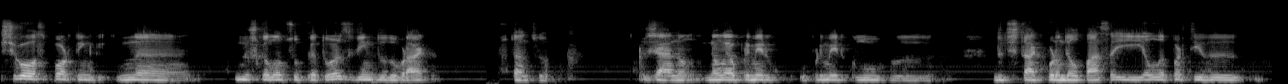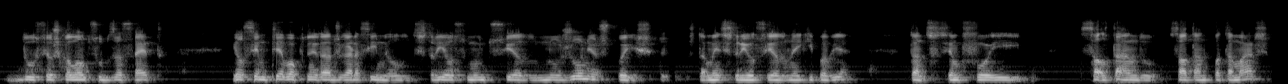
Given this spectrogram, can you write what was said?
chegou ao Sporting na, no escalão de sub-14, vindo do Braga, portanto já não, não é o primeiro, o primeiro clube de destaque por onde ele passa. E ele a partir de, do seu escalão de sub-17 ele sempre teve a oportunidade de jogar assim, ele estreou-se muito cedo nos Júniors, depois também se estreou cedo na equipa B, portanto sempre foi saltando, saltando patamares.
